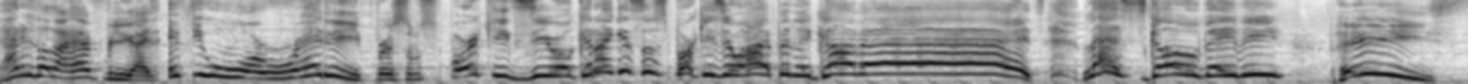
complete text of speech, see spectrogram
that is all I have for you guys. If you are ready for some Sparking Zero, can I get some Sparking Zero hype in the comments? Let's go, baby. Peace.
